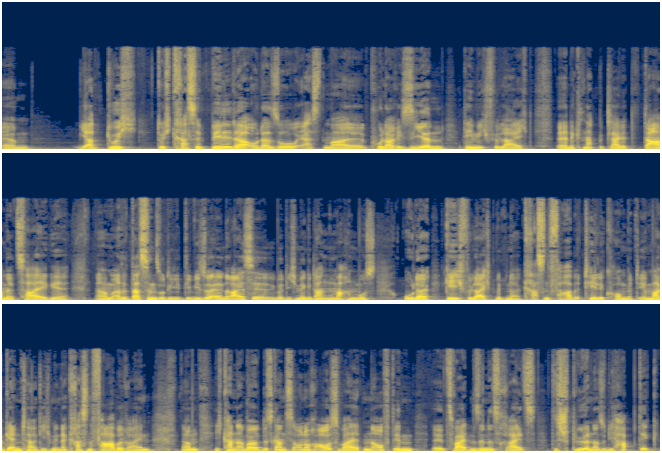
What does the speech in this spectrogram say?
ähm, ja durch durch krasse Bilder oder so erstmal polarisieren, indem ich vielleicht äh, eine knapp bekleidete Dame zeige. Ähm, also das sind so die, die visuellen Reize, über die ich mir Gedanken machen muss. Oder gehe ich vielleicht mit einer krassen Farbe, Telekom mit ihrem Magenta, gehe ich mit einer krassen Farbe rein. Ähm, ich kann aber das Ganze auch noch ausweiten auf den äh, zweiten Sinnesreiz, das Spüren, also die Haptik.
